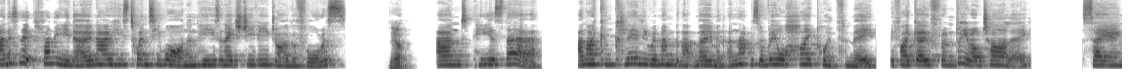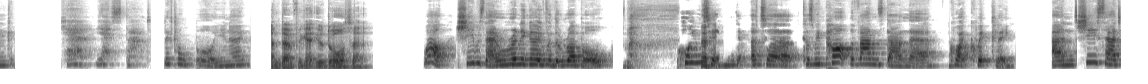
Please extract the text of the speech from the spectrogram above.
And isn't it funny, you know, now he's 21 and he's an HGV driver for us. Yeah. And he is there. And I can clearly remember that moment. And that was a real high point for me. If I go from three year old Charlie saying, Yeah, yes, Dad, little boy, you know. And don't forget your daughter. Well, she was there running over the rubble, pointing at her, because we parked the vans down there quite quickly. And she said,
